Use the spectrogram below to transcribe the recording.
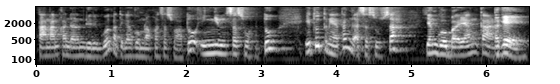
tanamkan dalam diri gua ketika gua melakukan sesuatu, ingin sesuatu itu ternyata nggak sesusah yang gue bayangkan Oke.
